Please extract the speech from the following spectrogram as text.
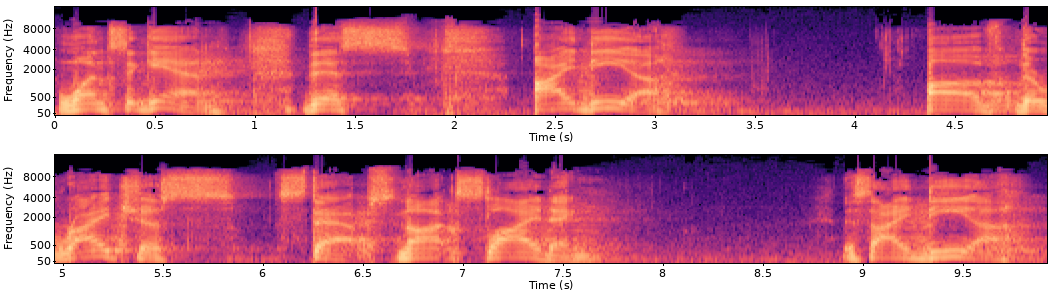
Once again, this idea of the righteous steps not sliding, this idea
